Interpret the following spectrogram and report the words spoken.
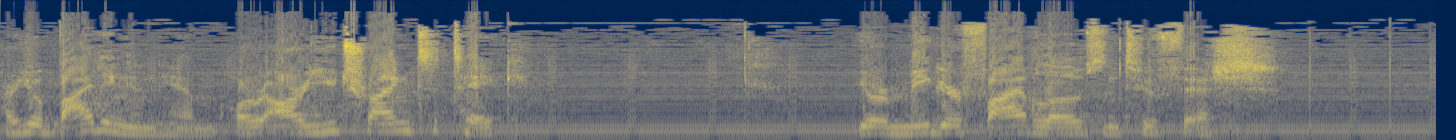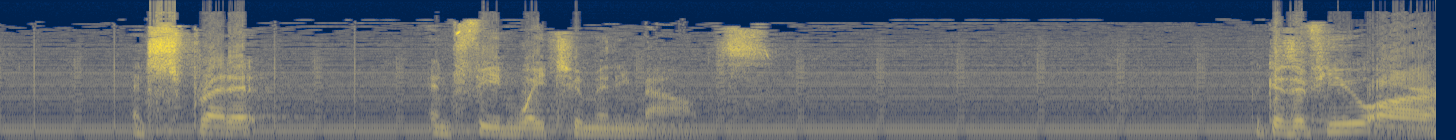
Are you abiding in Him? Or are you trying to take your meager five loaves and two fish and spread it and feed way too many mouths. Because if you are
